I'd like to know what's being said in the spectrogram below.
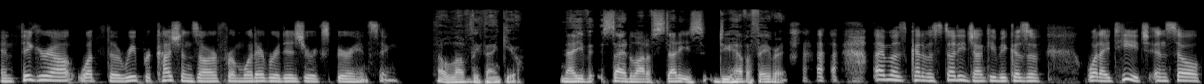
and figure out what the repercussions are from whatever it is you're experiencing. Oh, lovely. Thank you. Now you've cited a lot of studies. Do you have a favorite? I'm a kind of a study junkie because of what I teach. And so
